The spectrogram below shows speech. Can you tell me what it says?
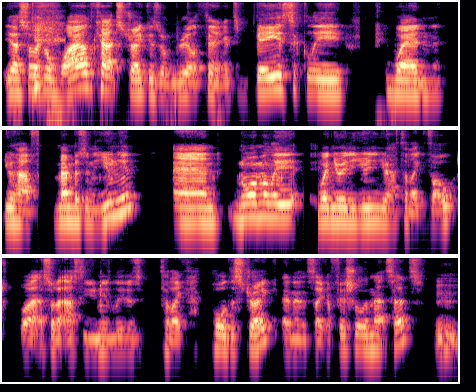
Yeah, so like a wildcat strike is a real thing. It's basically when you have members in a union, and normally when you're in a union, you have to like vote or sort of ask the union leaders to like hold a strike, and then it's like official in that sense. Mhm.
